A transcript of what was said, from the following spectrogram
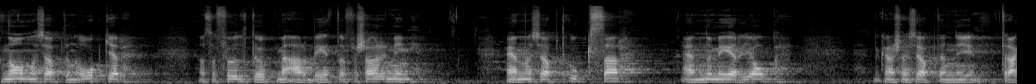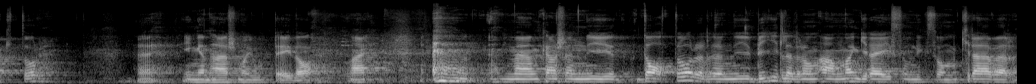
Någon har köpt en åker, alltså fullt upp med arbete och försörjning. En har köpt oxar, ännu mer jobb. Du kanske har köpt en ny traktor. Eh, ingen här som har gjort det idag. Nej. Men kanske en ny dator eller en ny bil eller någon annan grej som liksom kräver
